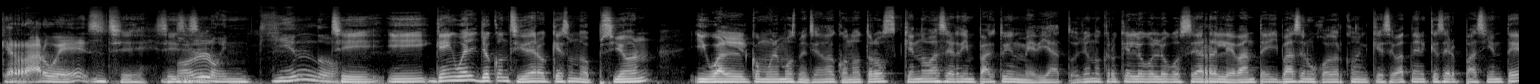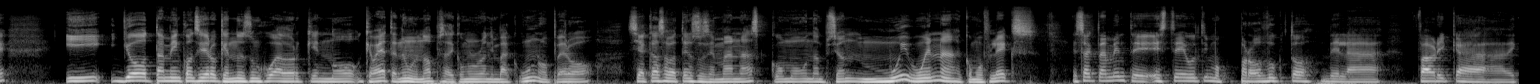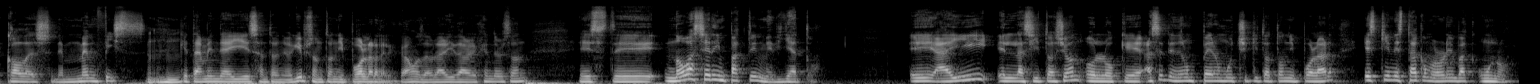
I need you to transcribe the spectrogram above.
qué raro es. Sí, sí, no sí. sí. lo entiendo. Sí, y Gainwell yo considero que es una opción, igual como hemos mencionado con otros, que no va a ser de impacto inmediato. Yo no creo que luego, luego sea relevante y va a ser un jugador con el que se va a tener que ser paciente. Y yo también considero que no es un jugador que no, que vaya a tener un upside como un running back uno, pero si acaso va a tener sus semanas como una opción muy buena como flex. Exactamente, este último producto de la fábrica de college de Memphis, que también de ahí es Antonio Gibson, Tony Pollard, del que acabamos de hablar, y Darrell Henderson, este, no va a ser impacto inmediato. Eh, ahí en la situación o lo que hace tener un pero muy chiquito a Tony Pollard es quien está como running back 1,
